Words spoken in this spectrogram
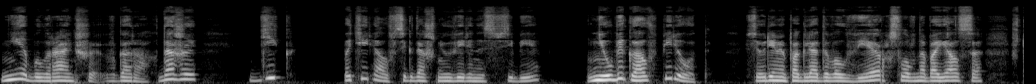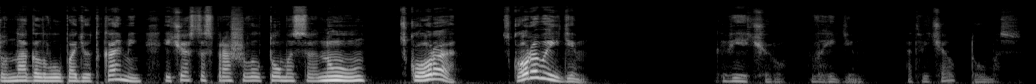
не был раньше в горах. Даже Дик потерял всегдашнюю уверенность в себе, не убегал вперед, все время поглядывал вверх, словно боялся, что на голову упадет камень, и часто спрашивал Томаса, «Ну, скоро? Скоро выйдем?» «К вечеру выйдем», — отвечал Томас.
